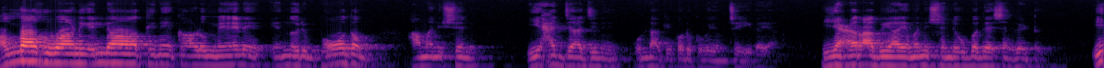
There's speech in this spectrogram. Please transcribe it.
അള്ളാഹുവാണ് എല്ലാത്തിനേക്കാളും മേലെ എന്നൊരു ബോധം ആ മനുഷ്യൻ ഈ ഹജ്ജാജിന് ഉണ്ടാക്കി കൊടുക്കുകയും ചെയ്യുകയാണ്. ഈ അറാബിയായ മനുഷ്യന്റെ ഉപദേശം കേട്ട് ഈ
